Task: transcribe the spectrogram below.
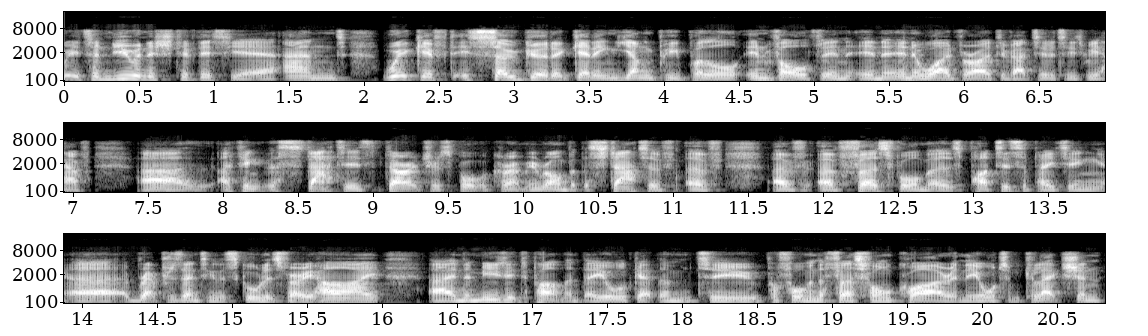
it's a new initiative this year, and Whitgift is so good at getting young people involved in in, in a wide variety of activities. We have, uh, I think, the stat is the director of sport will correct me wrong, but the stat of of of, of first formers participating, uh, representing the school is very high. Uh, in the music department, they all get them to perform in the first form choir in the autumn collection,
